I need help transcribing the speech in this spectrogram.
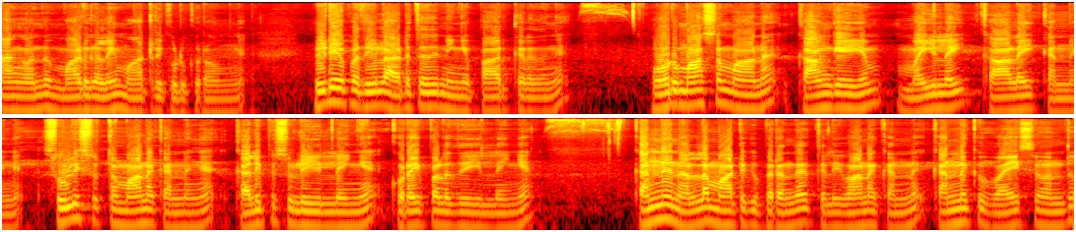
நாங்கள் வந்து மாடுகளையும் மாற்றி கொடுக்குறோங்க வீடியோ பதிவில் அடுத்தது நீங்கள் பார்க்குறதுங்க. ஒரு மாதமான காங்கேயம் மயிலை காலை கண்ணுங்க. சுழி சுத்தமான கண்ணுங்க. கழிப்பு சுழி இல்லைங்க. குறைப்பழுது இல்லைங்க. கண்ணு நல்ல மாட்டுக்கு பிறந்த தெளிவான கண்ணு. கண்ணுக்கு வயசு வந்து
